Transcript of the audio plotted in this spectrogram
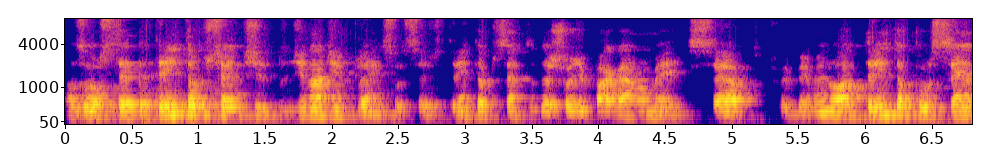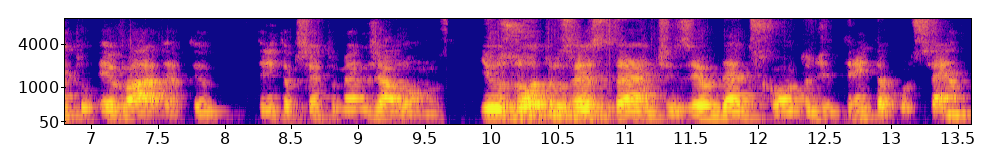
nós vamos ter 30% de inadimplência, ou seja, 30% deixou de pagar no mês, certo? Foi bem menor, 30% evadem, 30% menos de alunos. E os outros restantes eu der desconto de 30%,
